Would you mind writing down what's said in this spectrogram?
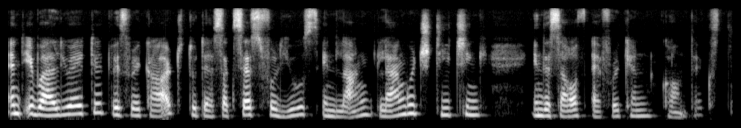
and evaluated with regard to their successful use in lang language teaching in the South African context.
